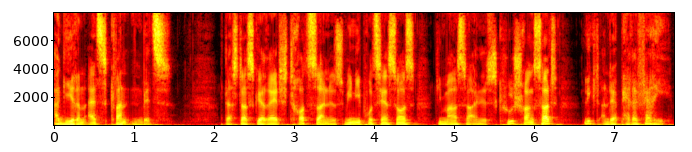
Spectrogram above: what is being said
agieren als Quantenbits. Dass das Gerät trotz seines Miniprozessors die Maße eines Kühlschranks hat, liegt an der Peripherie.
